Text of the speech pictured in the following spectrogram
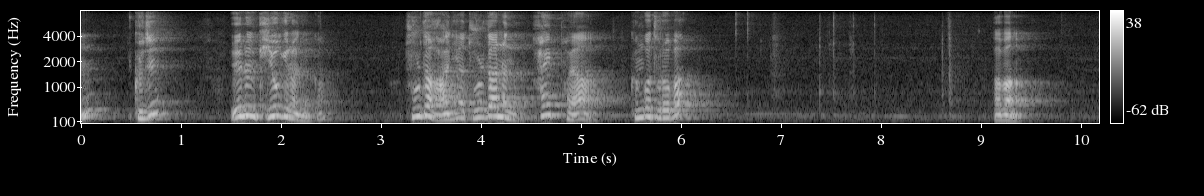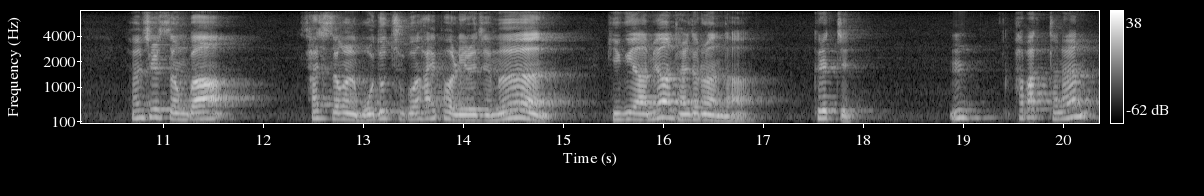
응? 그지? 얘는 기억이라니까. 둘 다가 아니야. 둘 다는 하이퍼야. 근거 들어봐? 봐봐. 현실성과 사실성을 모두 추구한 하이퍼리얼즘은 비교하면 잘 드러난다. 그랬지? 응? 파바트는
